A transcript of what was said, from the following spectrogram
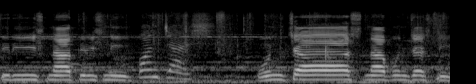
তিরিশ না তিরিশ নি। পঞ্চাশ। পঞ্চাশ না পঞ্চাশ নি?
